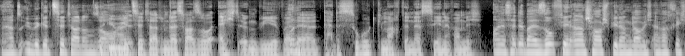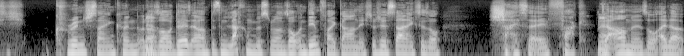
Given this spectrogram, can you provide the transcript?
Er hat so übel gezittert und so. Übel halt. gezittert und das war so echt irgendwie, weil Und- der, der hat es so gut gemacht in der Szene, fand ich. Und es hätte bei so vielen anderen Schauspielern, glaube ich, einfach richtig cringe sein können oder Ja. so. Du hättest einfach ein bisschen lachen müssen oder so. In dem Fall gar nicht. Du stehst da und denkst dir so, scheiße, ey, fuck. Ja. Der Arme, so, Alter.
